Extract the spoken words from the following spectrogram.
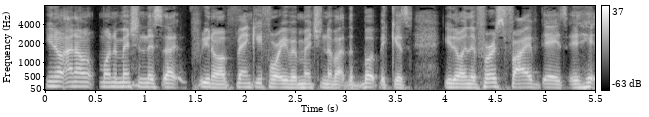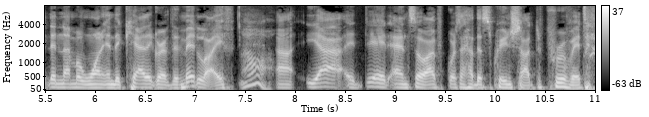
You know, and I want to mention this, uh, you know, thank you for even mentioning about the book because, you know, in the first five days, it hit the number one in the category of the midlife. Oh. Uh, yeah, it did. And so, of course, I have the screenshot to prove it.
